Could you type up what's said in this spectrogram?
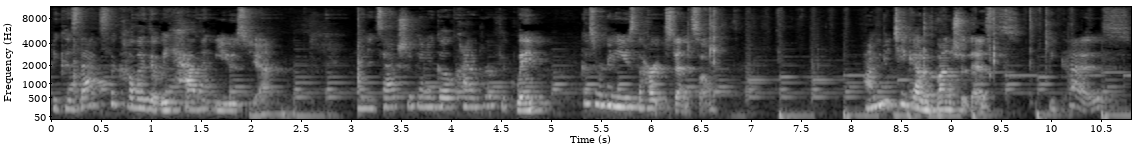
because that's the color that we haven't used yet. And it's actually gonna go kind of perfectly because we're gonna use the heart stencil. I'm gonna take out a bunch of this because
